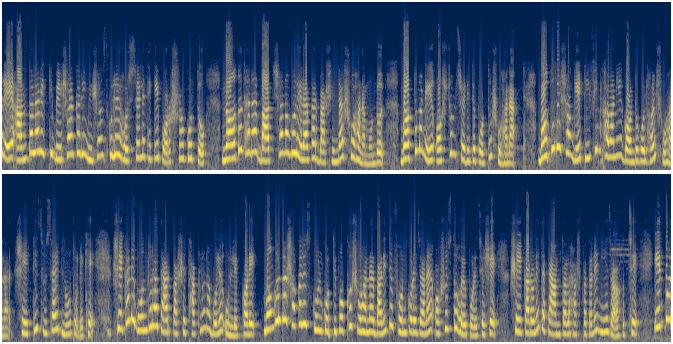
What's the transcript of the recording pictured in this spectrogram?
বছর আমতলার একটি বেসরকারি মিশন স্কুলের হোস্টেলে থেকে পড়াশোনা করত নওদা থানার বাদশানগর এলাকার বাসিন্দা সুহানা মণ্ডল। বর্তমানে অষ্টম শ্রেণীতে পড়তো সুহানা। বন্ধুদের সঙ্গে টিফিন খাওয়া নিয়ে গন্ডগোল হয় সুহানার। সে একটি সুইসাইড নোটও লেখে। সেখানে বন্ধুরা তার পাশে থাকল না বলে উল্লেখ করে। মঙ্গলবার সকালে স্কুল কর্তৃপক্ষ সুহানার বাড়িতে ফোন করে জানায় অসুস্থ হয়ে পড়েছে সে। সেই কারণে তাকে আমতলা হাসপাতালে নিয়ে যাওয়া হচ্ছে। এরপর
